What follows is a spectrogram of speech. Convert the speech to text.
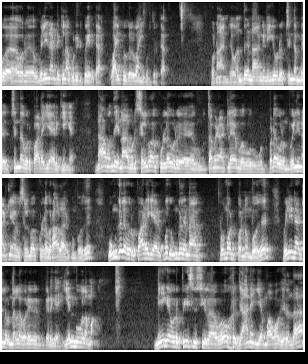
வ- ஒரு வெளிநாட்டுக்கெல்லாம் கூட்டிகிட்டு போயிருக்கார். வாய்ப்புகள் வாங்கி கொடுத்துருக்கார். இப்போ நாங்கள் வந்து நாங்கள் நீங்கள் ஒரு சின்ன சின்ன ஒரு பாடகியாக இருக்கீங்க. நான் வந்து நான் ஒரு செல்வாக்குள்ள ஒரு தமிழ்நாட்டில் உட்பட ஒரு வெளிநாட்டிலையும் செல்வாக்குள்ள ஒரு ஆளாக இருக்கும்போது உங்களை ஒரு பாடகியாக இருக்கும்போது உங்களை நான் ப்ரொமோட் பண்ணும்போது வெளிநாட்டில் ஒரு நல்ல வரவேற்பு கிடைக்கும் என் மூலமாக நீங்கள் ஒரு பி சுசீலாவோ ஒரு ஜானகி அம்மாவோ இருந்தால்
